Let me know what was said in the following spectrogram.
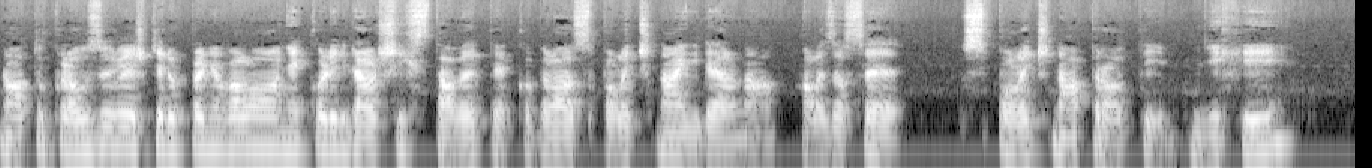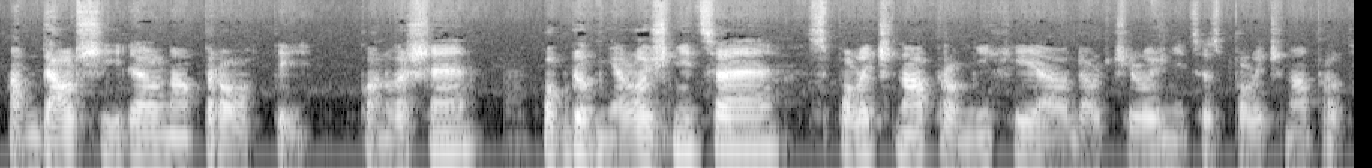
No a tu klauzuru ještě doplňovalo několik dalších staveb, jako byla společná jídelna, ale zase společná pro ty mnichy a další jídelna pro ty konverše Obdobně ložnice společná pro mnichy a další ložnice společná pro ty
